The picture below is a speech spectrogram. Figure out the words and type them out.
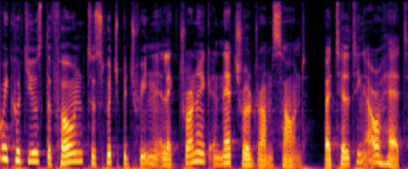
we could use the phone to switch between electronic and natural drum sound by tilting our head.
